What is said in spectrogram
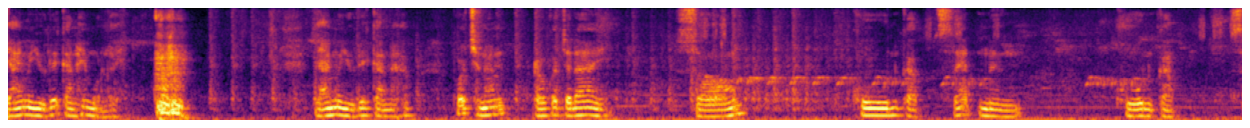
ย้ายมาอยู่ด้วยกันให้หมดเลย ย้ายมาอยู่ด้วยกันนะครับ เพราะฉะนั้นเราก็จะได้ 2 คูณกับ z 1 คูณกับ z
